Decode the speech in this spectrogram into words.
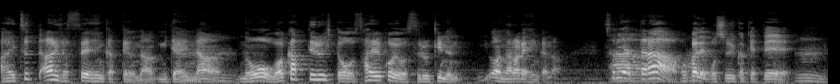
あいつって挨拶せえへんかったよなみたいなのを分かってる人を再雇用する気にはなられへんかな。それやったら他で募集かけて、うん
